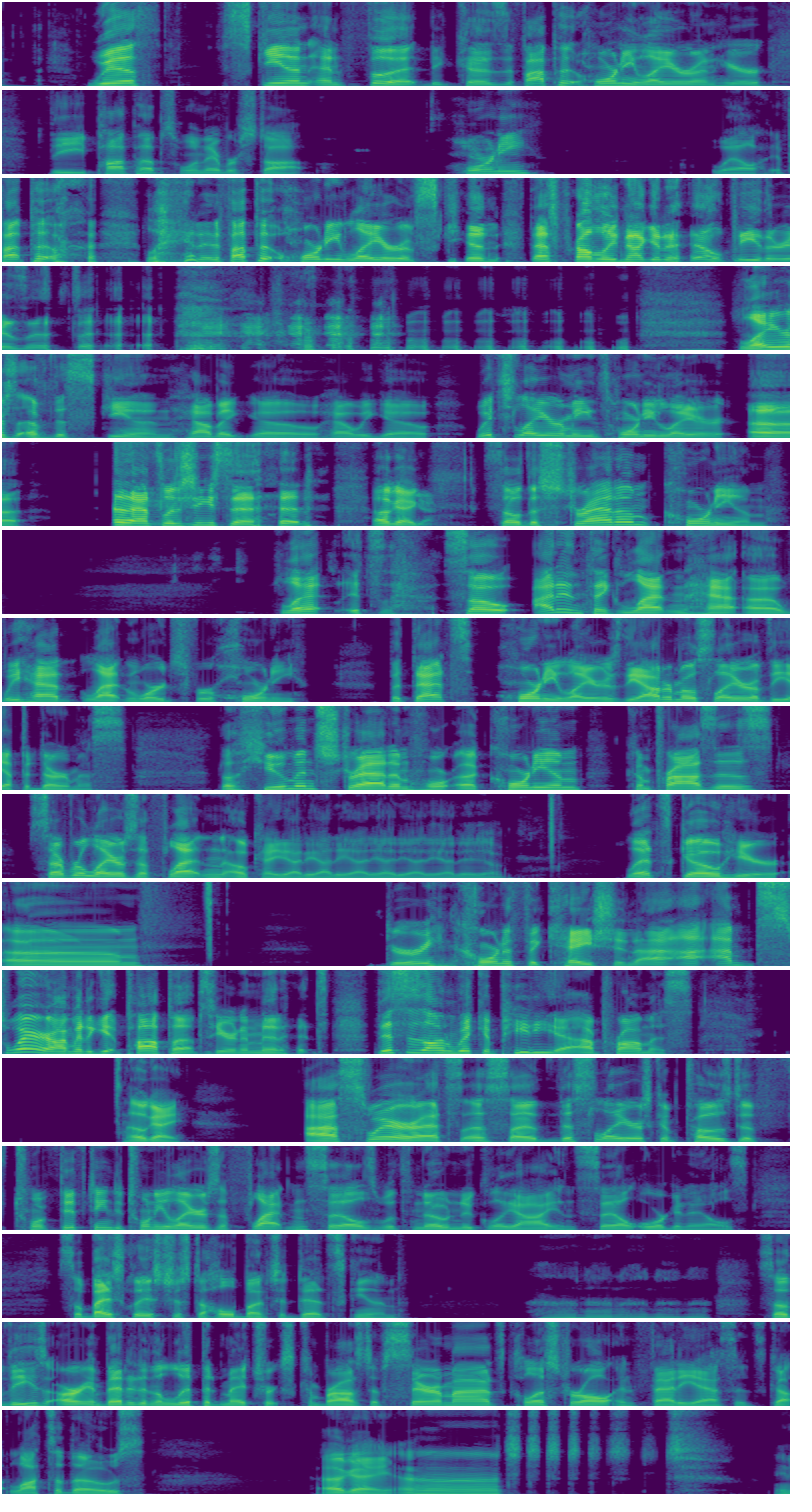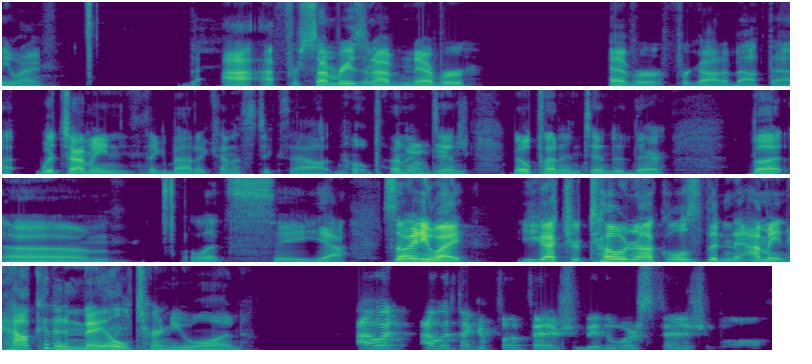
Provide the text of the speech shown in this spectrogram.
with skin and foot because if I put horny layer on here, the pop-ups will never stop. Horny. Well, if I put if I put horny layer of skin, that's probably not gonna help either, is it? Layers of the skin. How about go? How we go? Which layer means horny layer? Uh, that's what she said. okay, Yeah. so the stratum corneum. Let it's so I didn't think Latin had. Uh, we had Latin words for horny, but that's horny layers, the outermost layer of the epidermis. The human stratum hor- uh, corneum comprises several layers of flattened. Okay, yada yada yada yada yada yada. yada. Let's go here. Um, during cornification, I I, I swear I'm going to get pop ups here in a minute. This is on Wikipedia, I promise. Okay, I swear that's uh, so. This layer is composed of tw- 15 to 20 layers of flattened cells with no nuclei and cell organelles. So basically, it's just a whole bunch of dead skin. So these are embedded in the lipid matrix comprised of ceramides, cholesterol, and fatty acids. Got lots of those. Okay. Uh, anyway, I, I for some reason I've never ever forgot about that. Which I mean, think about it, kind of sticks out. No pun intended. No pun intended there. But um, let's see. Yeah. So anyway, you got your toe knuckles. The I mean, how can a nail turn you on? I would I would think a foot fetish would be the worst fetish of all.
